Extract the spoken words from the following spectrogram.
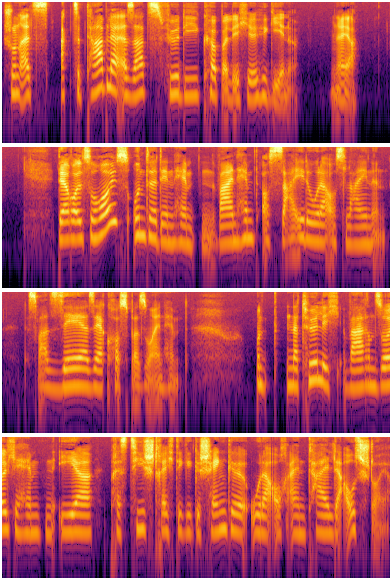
schon als akzeptabler Ersatz für die körperliche Hygiene. Naja, der Rolls-Royce unter den Hemden war ein Hemd aus Seide oder aus Leinen. Das war sehr, sehr kostbar, so ein Hemd. Und natürlich waren solche Hemden eher prestigeträchtige Geschenke oder auch ein Teil der Aussteuer.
